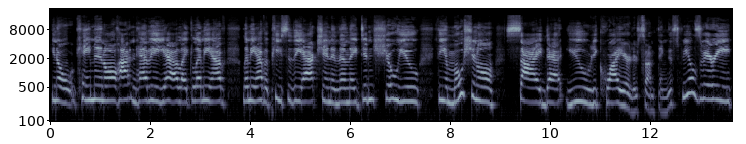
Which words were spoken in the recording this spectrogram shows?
you know, came in all hot and heavy. Yeah, like let me have let me have a piece of the action and then they didn't show you the emotional side that you required or something. This feels very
